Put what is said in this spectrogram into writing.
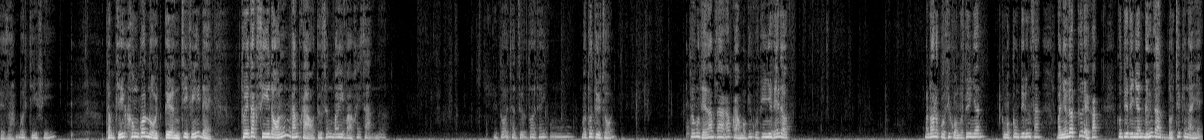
để giảm bớt chi phí. Thậm chí không có nổi tiền chi phí để thuê taxi đón giám khảo từ sân bay vào khách sạn nữa thì tôi thật sự tôi thấy cũng mà tôi từ chối. Tôi không thể tham gia giám khảo một cái cuộc thi như thế được. Mà đó là cuộc thi của một tư nhân của một công ty đứng ra mà nhà nước cứ để các công ty tư nhân đứng ra tổ chức cái này ấy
